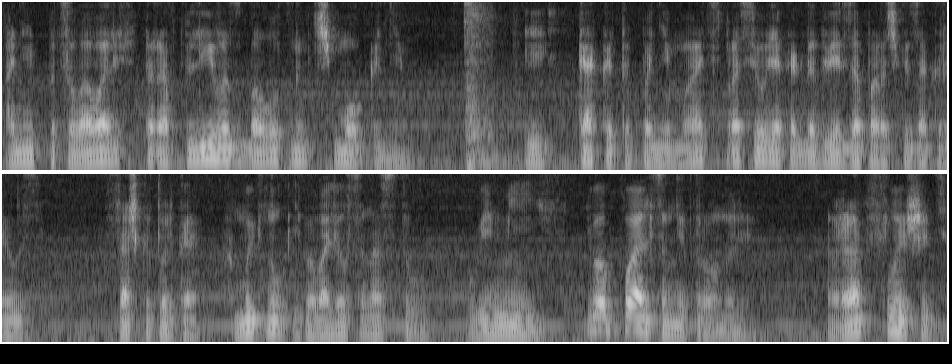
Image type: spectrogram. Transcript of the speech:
Они поцеловались торопливо с болотным чмоканьем. «И как это понимать?» – спросил я, когда дверь за парочкой закрылась. Сашка только хмыкнул и повалился на стул. «Уймись, его пальцем не тронули». «Рад слышать.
